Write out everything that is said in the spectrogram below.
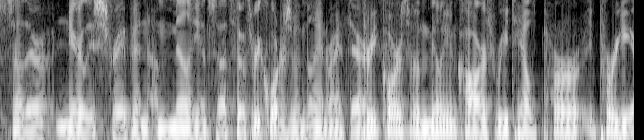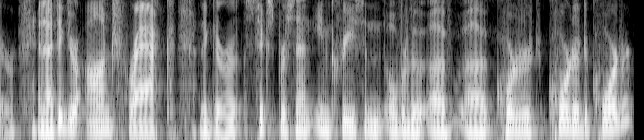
So they're nearly scraping a million. So that's the three quarters of a million right there. Three quarters of a million cars retailed per per year, and I think they're on track. I think they're a six percent increase in over the uh, uh, quarter quarter to quarter.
